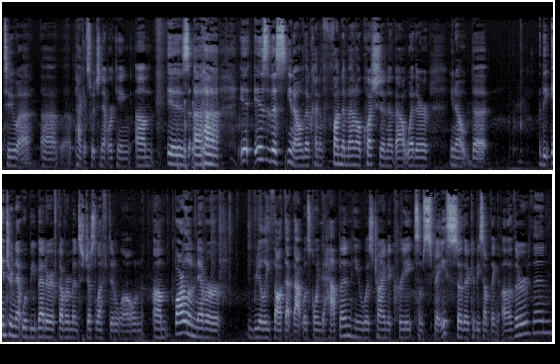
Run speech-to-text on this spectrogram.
to uh, uh, packet switch networking um, is uh, it is this you know the kind of fundamental question about whether you know the the internet would be better if governments just left it alone. Um, Barlow never really thought that that was going to happen. He was trying to create some space so there could be something other than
